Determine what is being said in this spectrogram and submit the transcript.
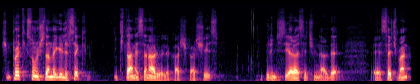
Şimdi pratik sonuçlarına gelirsek iki tane senaryo ile karşı karşıyayız. Birincisi yerel seçimlerde e, seçmen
